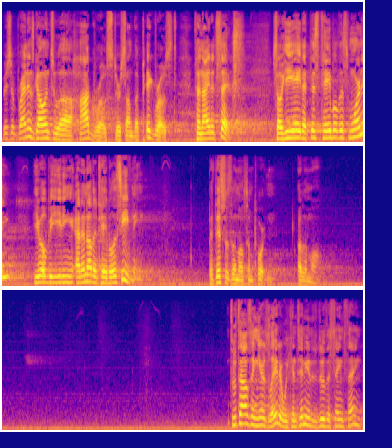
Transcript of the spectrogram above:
Bishop Brennan's going to a hog roast or something, a pig roast, tonight at 6. So he ate at this table this morning. He will be eating at another table this evening. But this was the most important of them all. 2,000 years later, we continue to do the same thing.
